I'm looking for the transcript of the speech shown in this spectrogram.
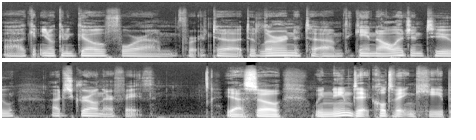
uh, can, you know, can go for, um, for, to, to learn, to, um, to gain knowledge and to uh, just grow in their faith. Yeah, so we named it Cultivate and Keep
